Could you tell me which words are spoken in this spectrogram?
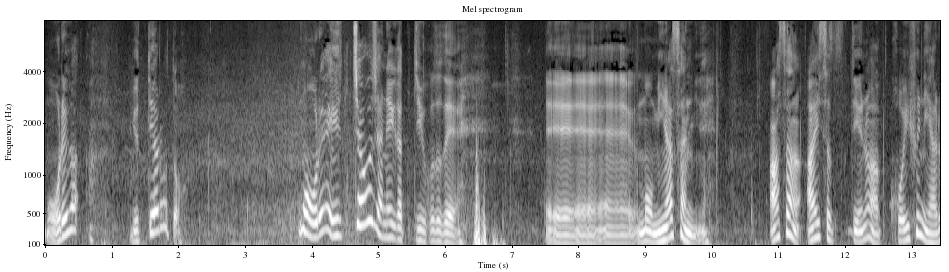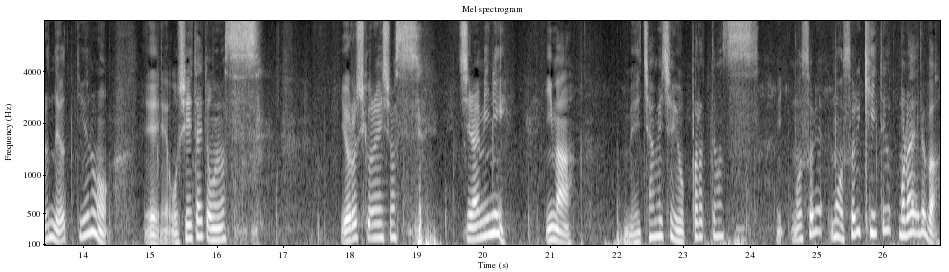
もう俺が言ってやろうと。もう俺が言っちゃおうじゃねえかっていうことで、えー、もう皆さんにね朝の挨拶っていうのはこういう風にやるんだよっていうのを、えー、教えたいと思います。よろしくお願いします。ちなみに今めちゃめちゃ酔っ払ってます、もうそれもうそれ聞いてもらえれば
